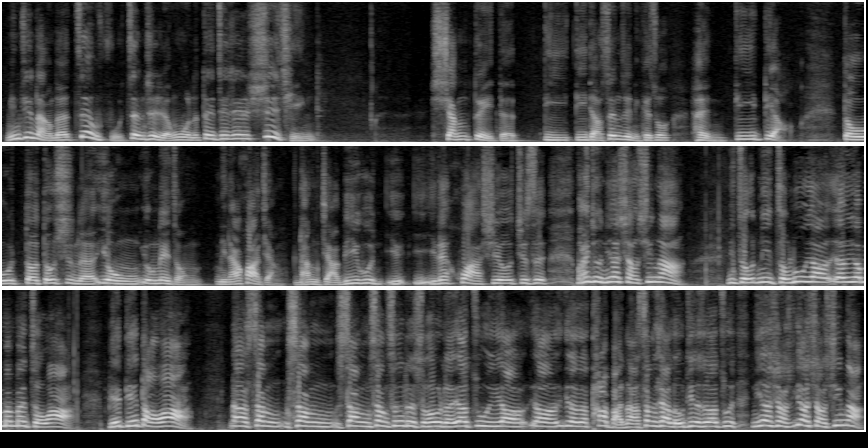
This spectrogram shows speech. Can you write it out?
民进党的政府政治人物呢，对这件事情相对的低低调，甚至你可以说很低调，都都都是呢，用用那种闽南话讲“当假逼问”一一的话修，就是马英九你要小心啊，你走你走路要要要慢慢走啊，别跌倒啊。那上上上上车的时候呢，要注意要要要要踏板啊，上下楼梯的时候要注意，你要小心要小心啊。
